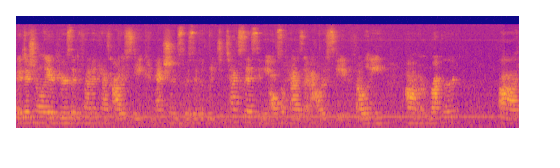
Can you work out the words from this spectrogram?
Additionally, it appears the defendant has out-of-state connections specifically to Texas, and he also has an out-of-state felony um, record. Uh,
